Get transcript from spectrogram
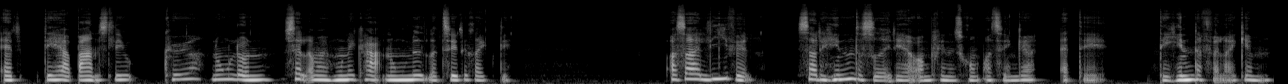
at det her barns liv kører nogenlunde, selvom hun ikke har nogen midler til det rigtigt. Og så alligevel, så er det hende, der sidder i det her omklædningsrum og tænker, at det, det er hende, der falder igennem.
